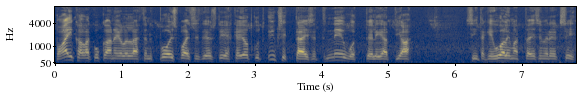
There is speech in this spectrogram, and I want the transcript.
paikalla. Kukaan ei ole lähtenyt pois, paitsi tietysti ehkä jotkut yksittäiset neuvottelijat. Ja siitäkin huolimatta esimerkiksi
